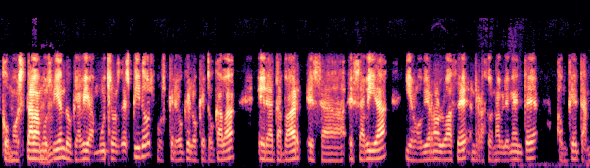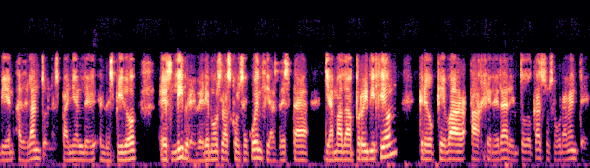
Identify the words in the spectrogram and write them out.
Como estábamos viendo que había muchos despidos, pues creo que lo que tocaba era tapar esa, esa vía y el Gobierno lo hace razonablemente aunque también adelanto, en España el, el, despido es libre. Veremos las consecuencias de esta llamada prohibición. Creo que va a generar, en todo caso, seguramente,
